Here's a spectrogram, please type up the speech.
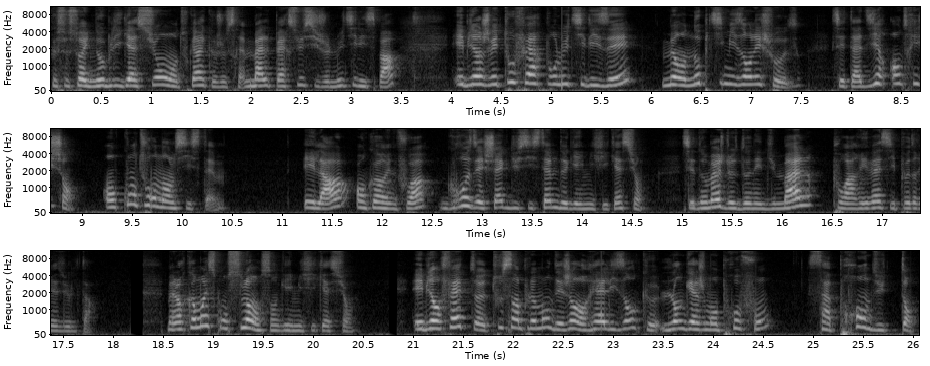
que ce soit une obligation, en tout cas que je serais mal perçu si je ne l'utilise pas, eh bien je vais tout faire pour l'utiliser, mais en optimisant les choses, c'est-à-dire en trichant, en contournant le système. Et là, encore une fois, gros échec du système de gamification. C'est dommage de se donner du mal pour arriver à si peu de résultats. Mais alors comment est-ce qu'on se lance en gamification? Eh bien en fait, tout simplement déjà en réalisant que l'engagement profond, ça prend du temps.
